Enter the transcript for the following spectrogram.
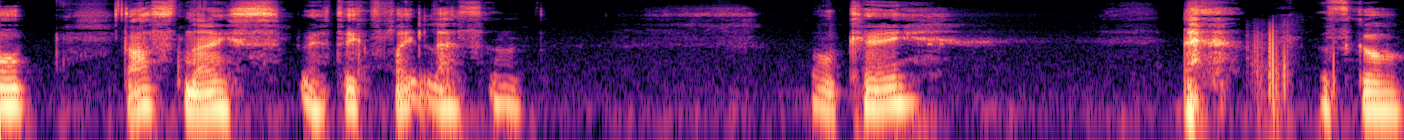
Oh, that's nice. Take flight lesson. Okay. Let's go.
